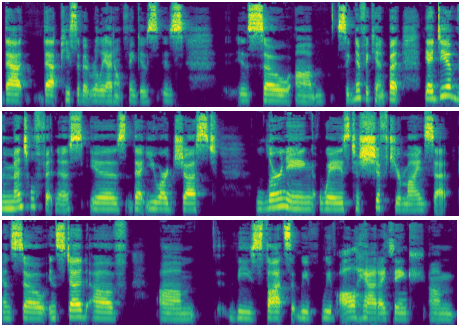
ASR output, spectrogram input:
that that piece of it really, I don't think is is is so um, significant. But the idea of the mental fitness is that you are just learning ways to shift your mindset, and so instead of um, these thoughts that we've we've all had, I think, um,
